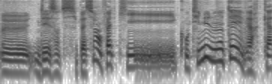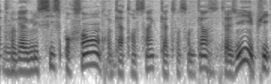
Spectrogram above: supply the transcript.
euh, des anticipations en fait qui continuent de monter vers 4,6% entre 4,5 4,75 aux États-Unis et puis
